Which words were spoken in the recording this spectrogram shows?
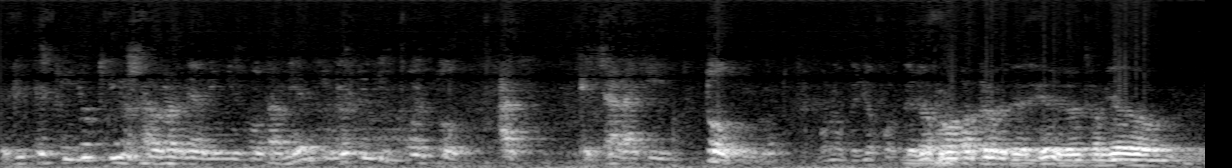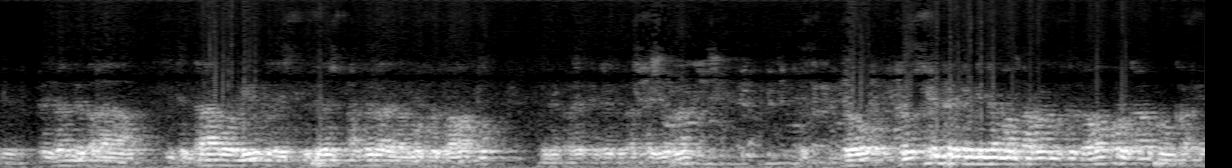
es decir, es que yo quiero salvarme a mí mismo también y no estoy dispuesto a echar aquí todo, ¿no? Yo formo parte de lo que te decía, yo he cambiado eh, precisamente para intentar abolir la institución española del almuerzo de trabajo, que me parece que es la segunda. Yo, yo siempre que me llaman para almuerzo de trabajo lo hago por un café.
